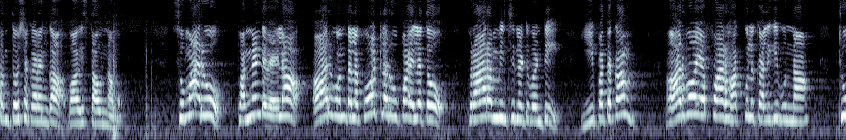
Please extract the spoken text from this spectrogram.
సంతోషకరంగా భావిస్తూ ఉన్నాము. సుమారు పన్నెండు వేల ఆరు వందల కోట్ల రూపాయలతో ప్రారంభించినటువంటి ఈ పథకం ఆర్ఓఎఫ్ఆర్ హక్కులు కలిగి ఉన్న టూ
